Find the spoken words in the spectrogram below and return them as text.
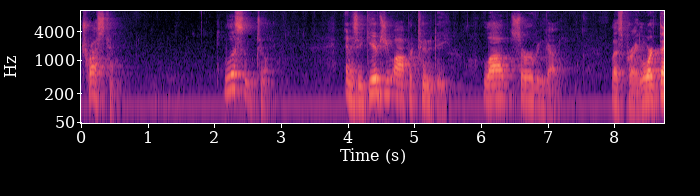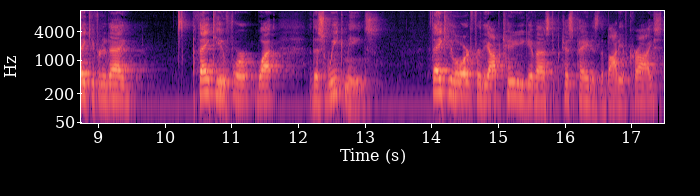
Trust Him, listen to Him. And as He gives you opportunity, love, serve, and go. Let's pray. Lord, thank you for today. Thank you for what this week means. Thank you, Lord, for the opportunity you give us to participate as the body of Christ.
